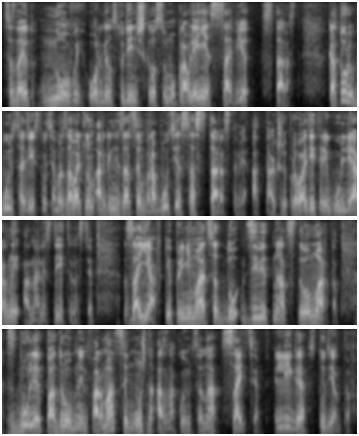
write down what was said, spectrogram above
создает новый орган студенческого самоуправления Совет старост, который будет содействовать образовательным организациям в работе со старостами, а также проводить регулярный анализ деятельности. Заявки принимаются до 19 марта. С более подробной информацией можно ознакомиться на сайте Лига студентов.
